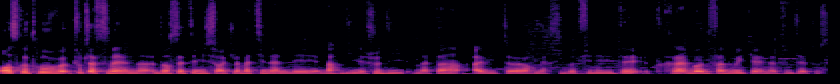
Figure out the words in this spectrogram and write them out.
On se retrouve toute la semaine dans cette émission avec la matinale, les mardis et jeudis matin à 8h. Merci de votre fidélité. Très bonne fin de week-end à toutes et à tous.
